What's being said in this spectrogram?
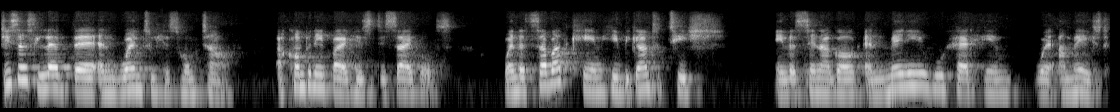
Jesus left there and went to his hometown, accompanied by his disciples. When the Sabbath came, he began to teach in the synagogue, and many who heard him were amazed.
